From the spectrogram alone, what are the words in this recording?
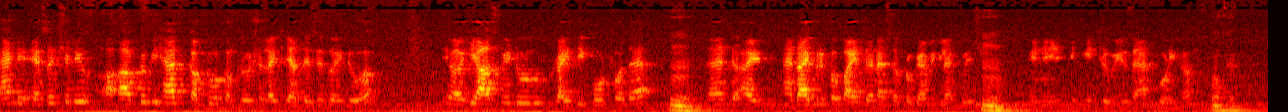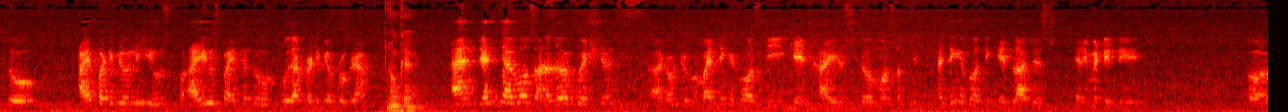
And essentially, uh, after we had come to a conclusion like, yeah, this is going to work, uh, he asked me to write the code for that, mm. and I and I prefer Python as a programming language mm. in, in, interviews and coding. Okay. So I particularly used I used Python to do that particular program. Okay. And then there was another question. I don't remember. I think it was the kth highest term or something. I think it was the kth largest element in the uh,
